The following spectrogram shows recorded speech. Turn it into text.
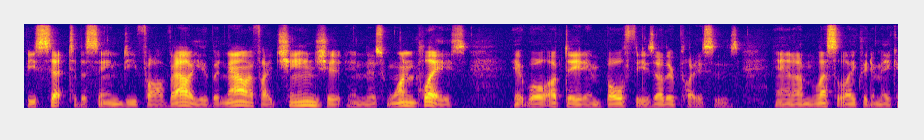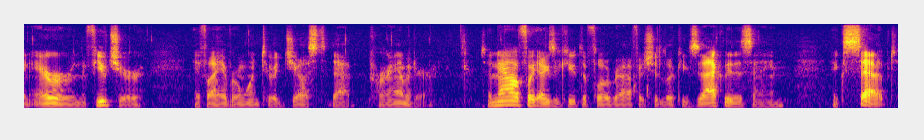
be set to the same default value, but now if I change it in this one place, it will update in both these other places, and I'm less likely to make an error in the future if I ever want to adjust that parameter. So now if we execute the flow graph, it should look exactly the same, except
